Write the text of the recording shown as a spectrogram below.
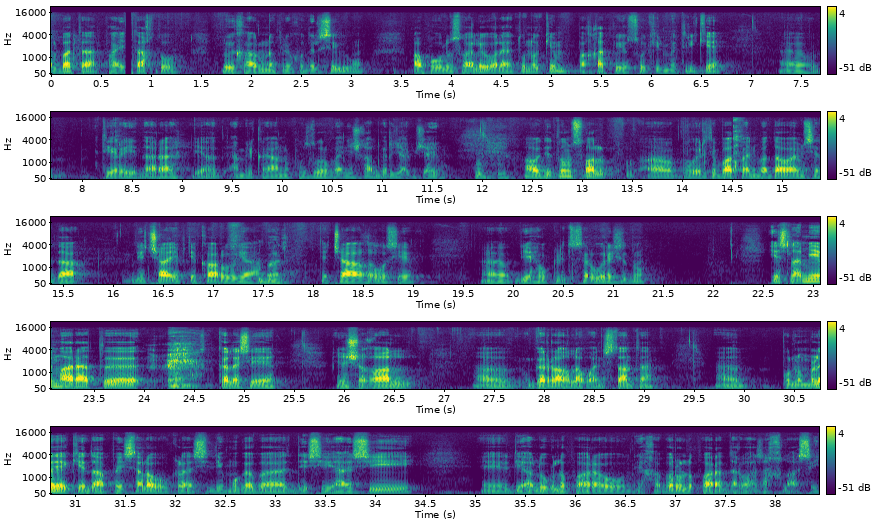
البته پایتخت او لوی ښارونه پرېښودل شوي وو او په ولسوالیو ولایتونو کې هم فقط په یو څو کیلومتري کې تیره اداره یا امریکایانو په زور باندې اشغالګر جابجا یو او د دوم سوال په ارتباط باندې به دا وایم چې دا د چا ابتکار یا د چا هغه اوسې د هوکړې ته سره ورسېدو اسلامي امارات کله چې اشغال ګر راغله افغانستان ته په لومړیو کې دا فیصله وکړه چې د موږ به د سیاسي ډیالوګ لپاره او د خبرو لپاره دروازه خلاصي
